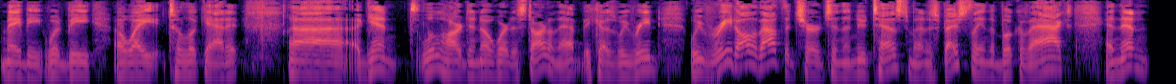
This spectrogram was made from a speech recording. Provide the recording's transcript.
maybe would be a way to look at it. Uh, again, it's a little hard to know where to start on that because we read we read all about the church in the New Testament, especially in the book of Acts, and then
